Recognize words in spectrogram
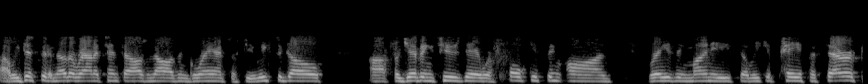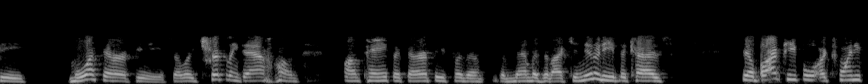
Uh, we just did another round of $10,000 in grants a few weeks ago. Uh, for Giving Tuesday, we're focusing on raising money so we can pay for therapy, more therapy. So we're tripling down on, on paying for therapy for the, the members of our community because you know, black people are 20%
